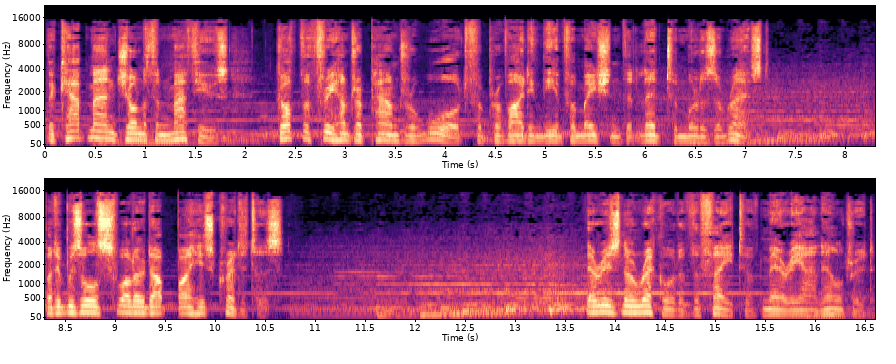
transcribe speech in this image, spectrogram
The cabman Jonathan Matthews got the £300 reward for providing the information that led to Muller's arrest, but it was all swallowed up by his creditors. There is no record of the fate of Mary Ann Eldred,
